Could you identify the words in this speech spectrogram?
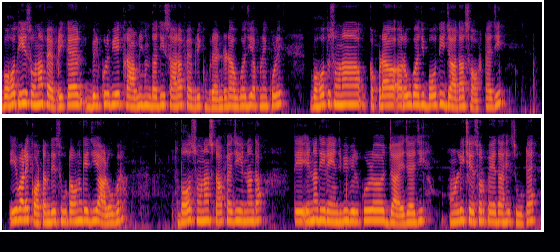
ਬਹੁਤ ਹੀ ਸੋਹਣਾ ਫੈਬਰਿਕ ਹੈ, ਬਿਲਕੁਲ ਵੀ ਇਹ ਖਰਾਬ ਨਹੀਂ ਹੁੰਦਾ ਜੀ, ਸਾਰਾ ਫੈਬਰਿਕ ਬ੍ਰਾਂਡਡ ਆਊਗਾ ਜੀ ਆਪਣੇ ਕੋਲੇ। ਬਹੁਤ ਸੋਹਣਾ ਕੱਪੜਾ ਰਹੂਗਾ ਜੀ, ਬਹੁਤ ਹੀ ਜ਼ਿਆਦਾ ਸੌਫਟ ਹੈ ਜੀ। ਇਹ ਵਾਲੇ ਕਾਟਨ ਦੇ ਸੂਟ ਆਉਣਗੇ ਜੀ ਆਲ ਓਵਰ ਬਹੁਤ ਸੋਹਣਾ ਸਟੱਫ ਹੈ ਜੀ ਇਹਨਾਂ ਦਾ ਤੇ ਇਹਨਾਂ ਦੀ ਰੇਂਜ ਵੀ ਬਿਲਕੁਲ ਜਾਇਜ਼ ਹੈ ਜੀ। ਓਨਲੀ 600 ਰੁਪਏ ਦਾ ਇਹ ਸੂਟ ਹੈ।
